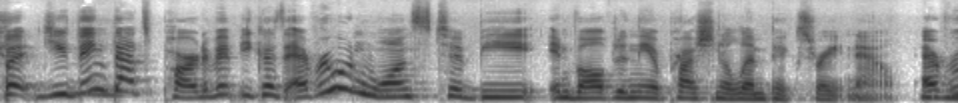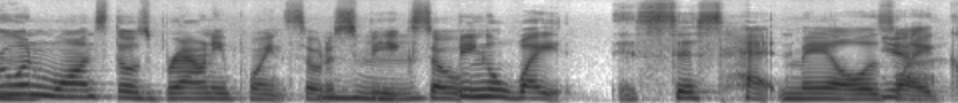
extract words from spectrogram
but do you think that's part of it because everyone wants to be involved in the oppression Olympics right now mm-hmm. everyone wants those brownie points so to mm-hmm. speak so being a white cis het male is yeah. like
